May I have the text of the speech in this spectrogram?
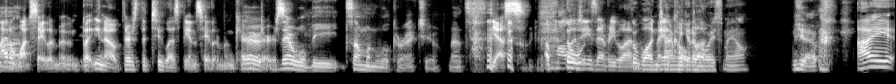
I don't Uh, watch Sailor Moon, but you know, there's the two lesbian Sailor Moon characters. there will be someone will correct you. That's Yes. Apologies, everyone. the one Mea time we get a voicemail. yeah. I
